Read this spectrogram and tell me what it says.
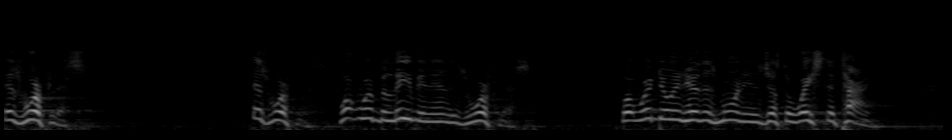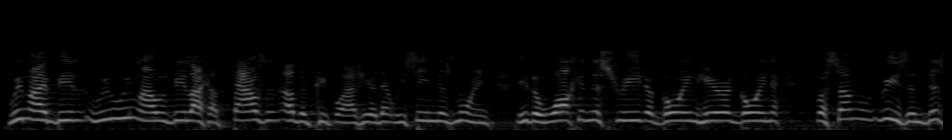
It's worthless. It's worthless. What we're believing in is worthless. What we're doing here this morning is just a waste of time. We might be we, we might be like a thousand other people out here that we've seen this morning, either walking the street or going here or going there. For some reason, this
